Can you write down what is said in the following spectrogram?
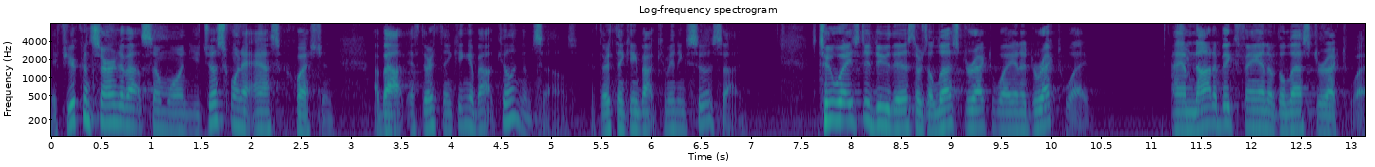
If you're concerned about someone, you just want to ask a question about if they're thinking about killing themselves, if they're thinking about committing suicide. There's two ways to do this there's a less direct way and a direct way. I am not a big fan of the less direct way.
